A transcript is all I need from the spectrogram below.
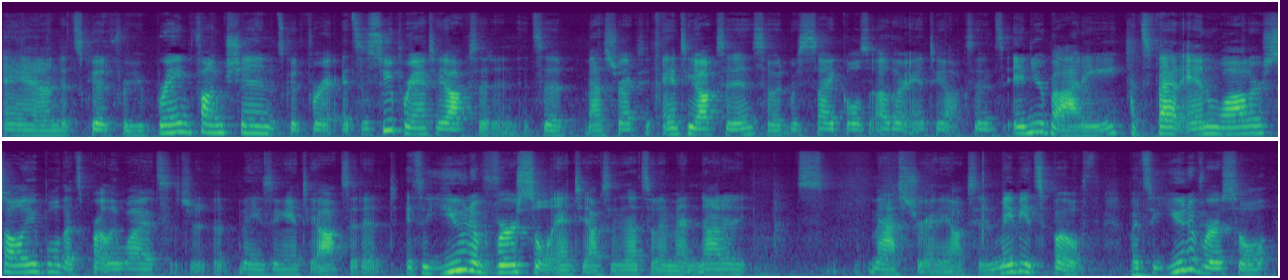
and it's good for your brain function. It's good for, it's a super antioxidant. It's a master antioxidant, so it recycles other antioxidants in your body. It's fat and water soluble. That's partly why it's such an amazing antioxidant. It's a universal antioxidant. That's what I meant, not a master antioxidant. Maybe it's both, but it's a universal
